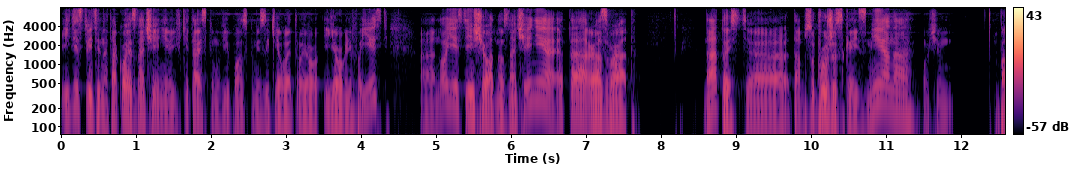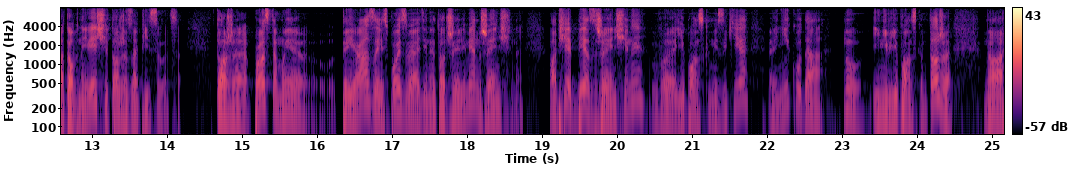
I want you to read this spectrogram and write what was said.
И действительно, такое значение и в китайском, и в японском языке у этого иероглифа есть. Э, но есть еще одно значение — это разврат. Да, то есть э, там супружеская измена, в общем, подобные вещи тоже записываются. Тоже просто мы три раза, используя один и тот же элемент, женщина. Вообще без женщины в японском языке э, никуда. Ну, и не в японском тоже, но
